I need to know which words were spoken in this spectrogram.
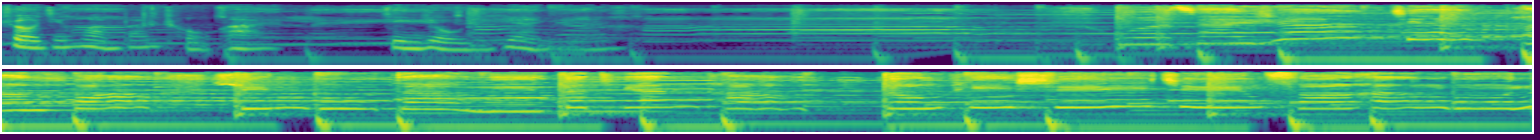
受尽万般宠爱，竟又于怨言。我在人间彷徨，寻不到你的天堂。东瓶西镜，方不能遗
